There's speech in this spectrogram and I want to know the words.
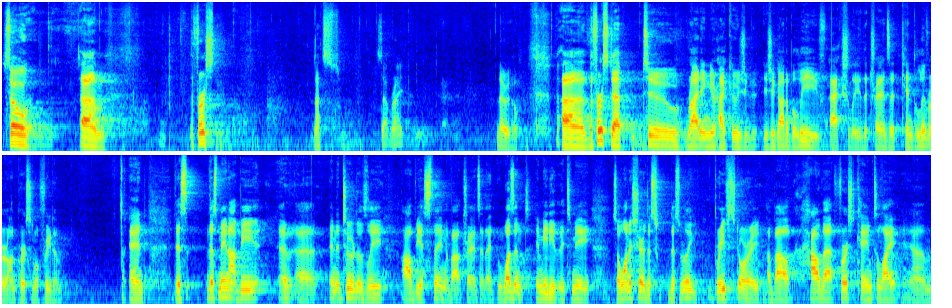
So um, the first, that's, is that right? There we go. Uh, the first step to writing your haiku is you, is you got to believe, actually, that transit can deliver on personal freedom. And this, this may not be an intuitively obvious thing about transit. It wasn't immediately to me. So I want to share this, this really brief story about how that first came to light um,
